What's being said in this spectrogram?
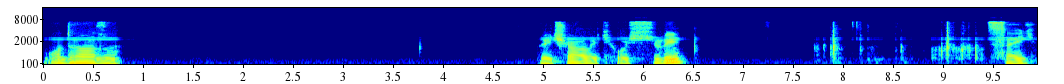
одразу причалить ось сюди. Цей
